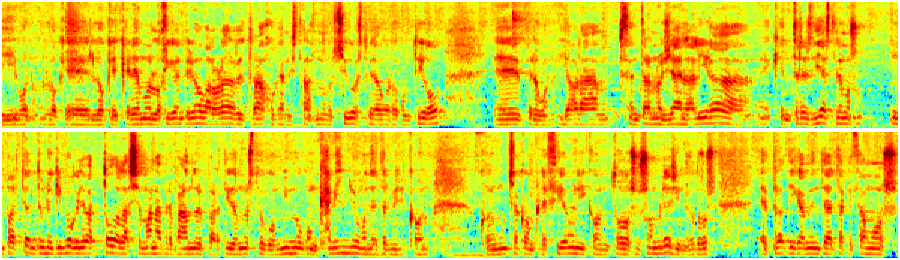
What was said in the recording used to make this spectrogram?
Y, bueno, lo que, lo que queremos, lógicamente, primero valorar el trabajo que han estado haciendo los chicos, estoy de acuerdo contigo, pero bueno, y ahora centrarnos ya en la liga, que en tres días tenemos un partido ante un equipo que lleva toda la semana preparando el partido nuestro con mismo, con cariño, con, con, con mucha concreción y con todos sus hombres y nosotros eh, prácticamente aterrizamos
